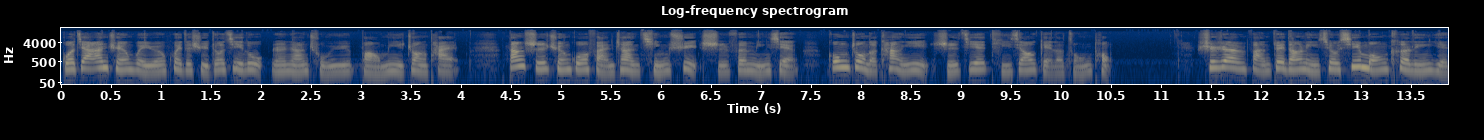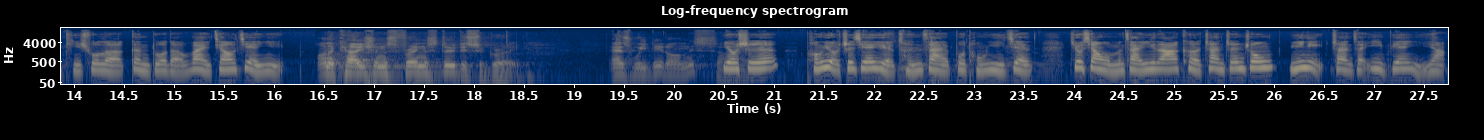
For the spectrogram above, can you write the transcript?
国家安全委员会的许多记录仍然处于保密状态。当时全国反战情绪十分明显，公众的抗议直接提交给了总统。时任反对党领袖西蒙·克林也提出了更多的外交建议。有时朋友之间也存在不同意见，就像我们在伊拉克战争中与你站在一边一样。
